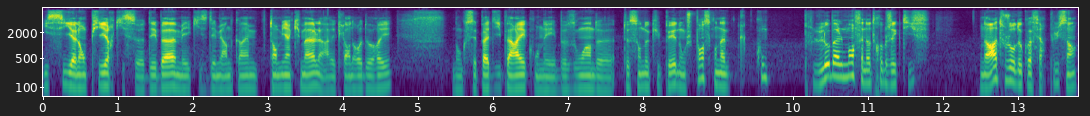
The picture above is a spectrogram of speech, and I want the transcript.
Ici, il y a l'Empire qui se débat, mais qui se démerde quand même tant bien que mal avec l'Ordre Doré. Donc c'est pas dit pareil qu'on ait besoin de, s'en occuper. Donc je pense qu'on a globalement fait notre objectif. On aura toujours de quoi faire plus, hein.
